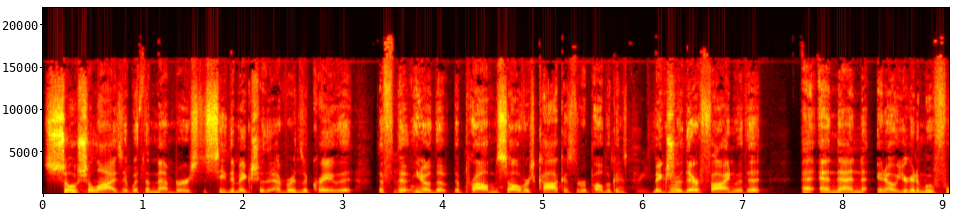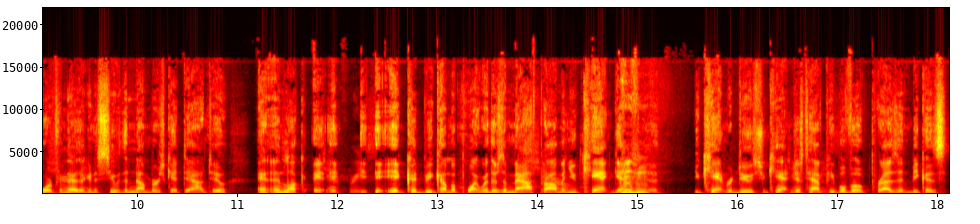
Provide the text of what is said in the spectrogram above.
socialize it with the members to see, to make sure that everyone's okay with it. The, the you know, the, the problem solvers caucus, the Republicans, make sure they're fine with it. And, and then, you know, you're going to move forward from there. They're going to see what the numbers get down to. And, and look, it, it, it could become a point where there's a math problem and you can't get, to, you can't reduce, you can't just have people vote present because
